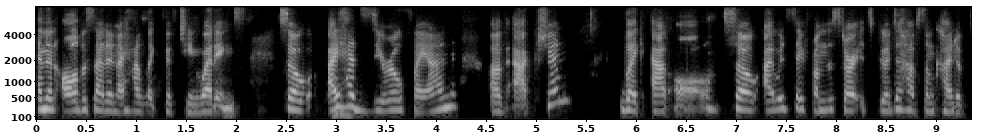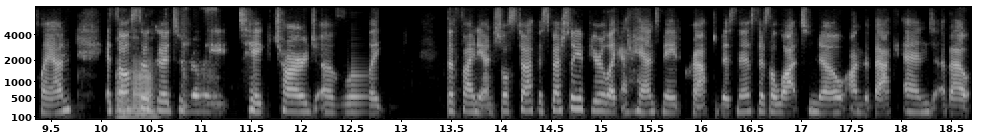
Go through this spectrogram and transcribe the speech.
And then all of a sudden I had like 15 weddings. So I mm-hmm. had zero plan of action like at all. So I would say from the start, it's good to have some kind of plan. It's uh-huh. also good to really take charge of like the financial stuff, especially if you're like a handmade craft business. There's a lot to know on the back end about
